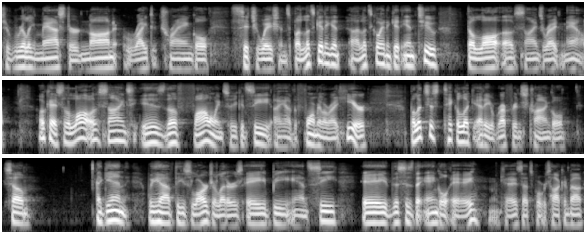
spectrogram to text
to really master non-right triangle situations. But let's get, get uh, let's go ahead and get into the law of sines right now. Okay, so the law of sines is the following. So you can see I have the formula right here, but let's just take a look at a reference triangle. So again, we have these larger letters A, B, and C. A, this is the angle A, okay, so that's what we're talking about.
